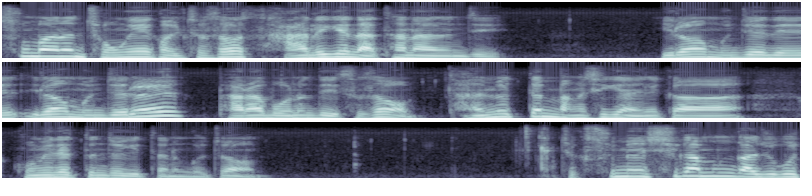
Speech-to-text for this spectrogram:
수많은 종에 걸쳐서 다르게 나타나는지 이러한 문제에 대해 이러한 문제를 바라보는 데 있어서 잘못된 방식이 아닐까 고민했던 적이 있다는 거죠. 즉 수면 시간 가지고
